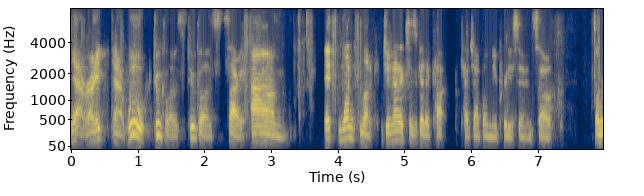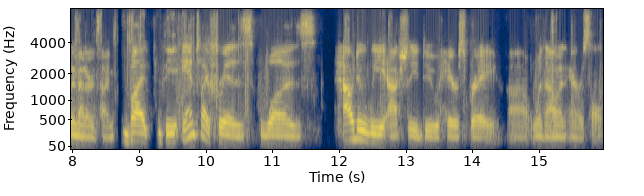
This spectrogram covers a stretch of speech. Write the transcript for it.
Yeah, right. Yeah. Woo, too close, too close. Sorry. Um, it one look. Genetics is going to catch up on me pretty soon, so it's only a matter of time. But the anti frizz was how do we actually do hairspray uh, without an aerosol,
